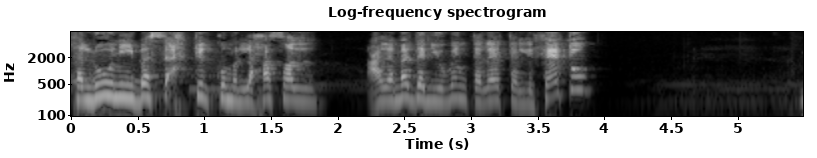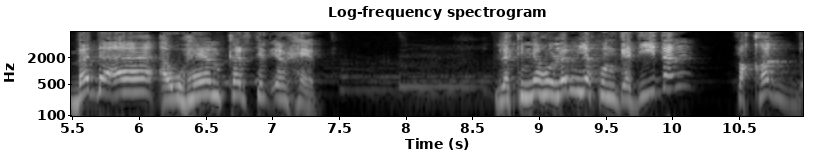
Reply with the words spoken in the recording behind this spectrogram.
خلوني بس أحكي لكم اللي حصل على مدى اليومين ثلاثة اللي فاتوا. بدأ أوهام كارت الإرهاب. لكنه لم يكن جديدا فقد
